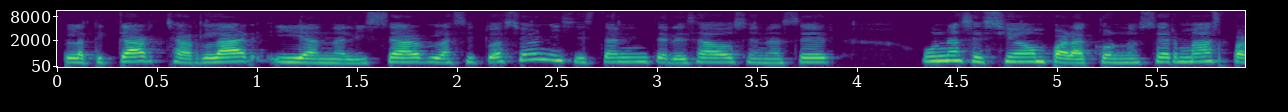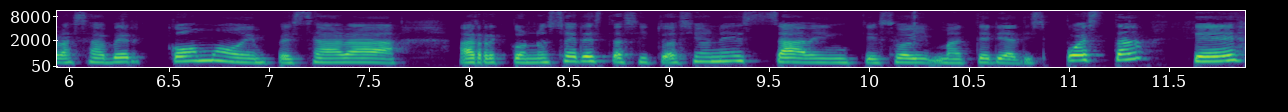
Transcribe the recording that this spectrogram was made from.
platicar, charlar y analizar la situación y si están interesados en hacer una sesión para conocer más, para saber cómo empezar a, reconocer estas situaciones, saben que soy materia dispuesta, que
